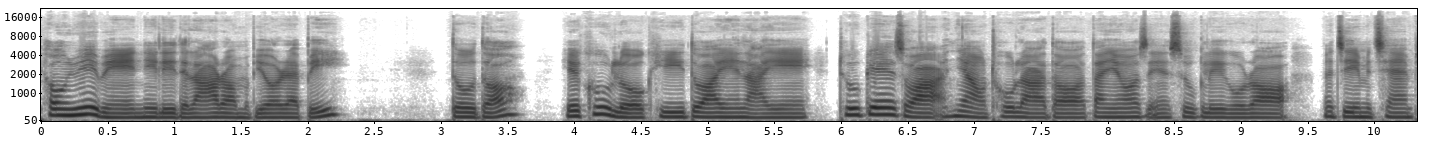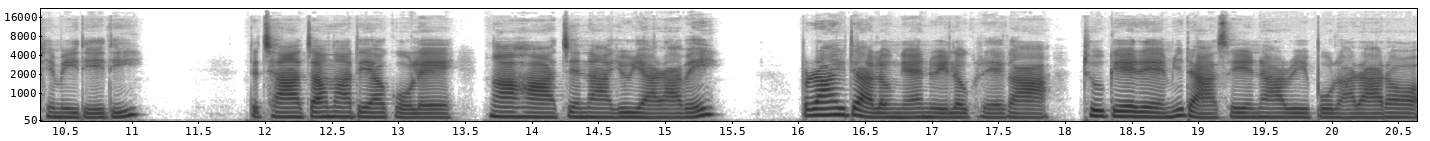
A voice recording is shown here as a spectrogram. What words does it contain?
ထုံ၍ပင်နေလေသလားတော့မပြောရပေသို့သောယခုလိုခီးသွားရင်လာရင် ထူးကဲစွာအညောင်ထိုးလာသောတန်ရောစဉ်စုကလေးကိုတော့မကြေမချမ်းဖြစ်မိသေးသည်တခြားကျောင်းသားတယောက်ကိုလည်းငါဟာကျင်နာယူရတာပဲပရိုက်တာလုပ်ငန်းတွေလုပ်ခတဲ့ကထူးကဲတဲ့မြစ်တာစေနာတွေပို့လာတာတော့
